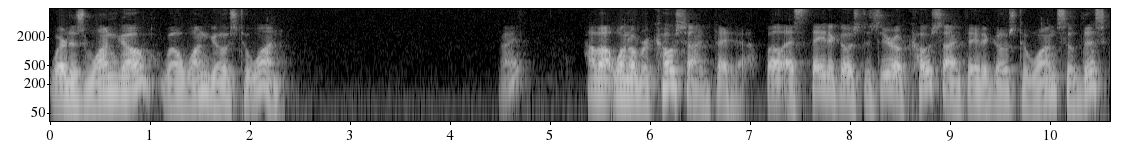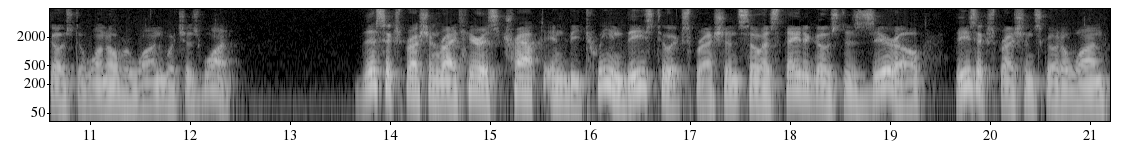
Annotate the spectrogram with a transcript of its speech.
where does 1 go? Well, 1 goes to 1. Right? How about 1 over cosine theta? Well, as theta goes to 0, cosine theta goes to 1, so this goes to 1 over 1, which is 1. This expression right here is trapped in between these two expressions, so as theta goes to 0, these expressions go to 1.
